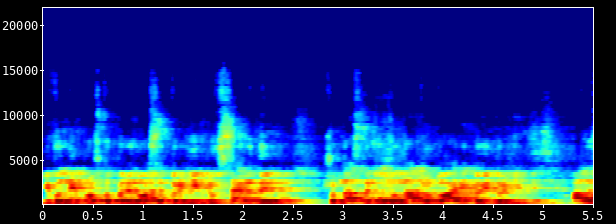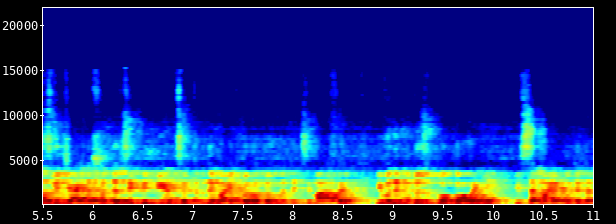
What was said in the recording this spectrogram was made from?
і вони просто переносять торгівлю всередину, щоб нас не було на тротуарі тої торгівлі. Але звичайно, що для цих підприємців вони мають виготовити ці мафи, і вони будуть зблоковані, і все має бути там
